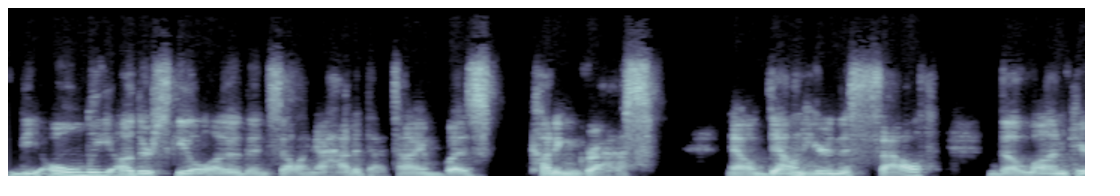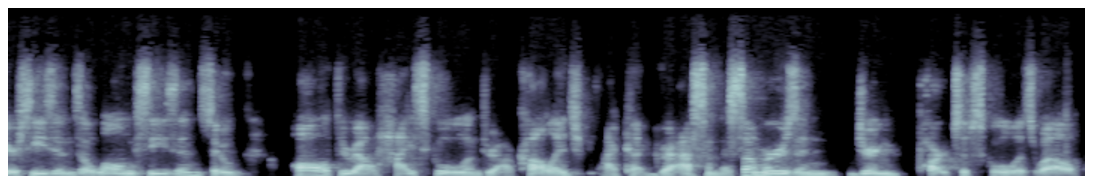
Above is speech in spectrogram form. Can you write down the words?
the only other skill other than selling I had at that time was cutting grass. Now, down here in the South, the lawn care season is a long season. So, all throughout high school and throughout college, I cut grass in the summers and during parts of school as well.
